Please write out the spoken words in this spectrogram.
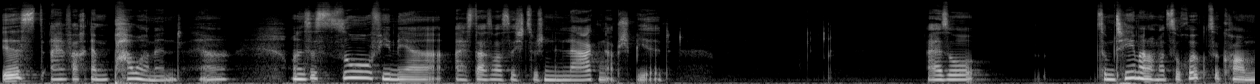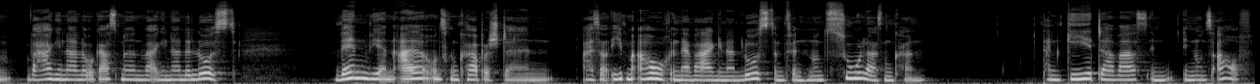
ist einfach Empowerment, ja. Und es ist so viel mehr als das, was sich zwischen den Laken abspielt. Also zum Thema nochmal zurückzukommen, vaginale Orgasmen, vaginale Lust. Wenn wir in all unseren Körperstellen, also eben auch in der Vagina Lust empfinden und zulassen können, dann geht da was in, in uns auf.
